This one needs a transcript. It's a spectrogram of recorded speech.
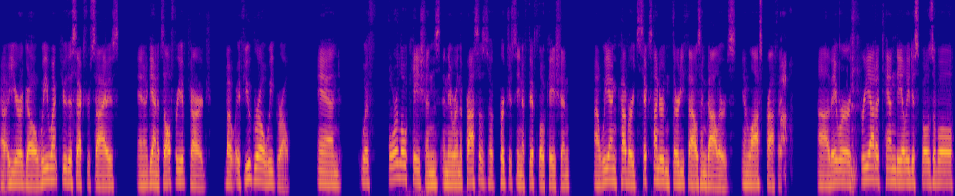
uh, a year ago, we went through this exercise, and again, it's all free of charge. But if you grow, we grow. And with four locations, and they were in the process of purchasing a fifth location, uh, we uncovered $630,000 in lost profit. Wow. Uh, they were three out of 10 daily disposable.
